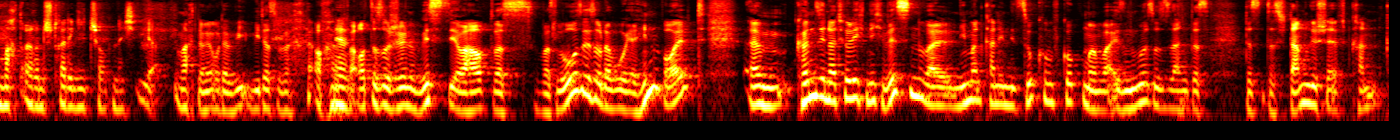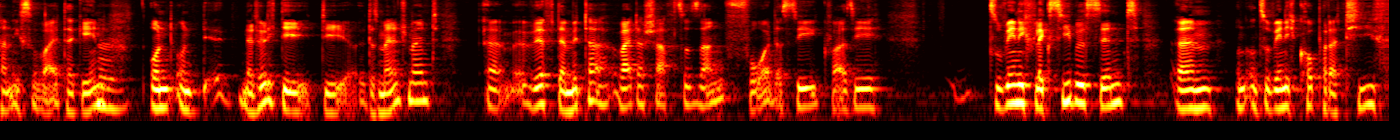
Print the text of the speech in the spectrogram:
macht euren Strategiejob nicht. Ja, ihr macht, oder wie, wie das auch ja. bei Auto so schön wisst ihr überhaupt, was, was los ist oder wo ihr hin wollt. Ähm, können sie natürlich nicht wissen, weil niemand kann in die Zukunft gucken. Man weiß nur sozusagen, dass, dass das Stammgeschäft kann, kann nicht so weitergehen. Mhm. Und, und natürlich die, die, das Management äh, wirft der Mitarbeiterschaft sozusagen vor, dass sie quasi zu wenig flexibel sind, ähm, und, und zu wenig kooperativ,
